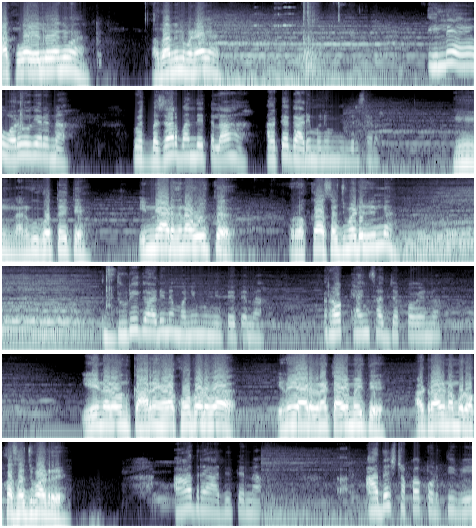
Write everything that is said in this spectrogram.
ಯಾಕವ್ವ ನೀವ? ಅದ ನಿನ್ ಮನ್ಯಾಗ? ಇಲ್ಲೇ ಹೊರಗೆ ಹೋಗ್ಯಾರಣ್ಣ. ಇವತ್ತು ಬಜಾರ್ ಬಂದೈತಲ್ಲ ಅದಕ್ಕೆ ಗಾಡಿ ಮನೆ ಮುಂದೆ ನಿಂದಿರ್ಸ್ಯಾರ. ಸರ ಹ್ಮ್ ನನಗೂ ಗೊತ್ತೈತಿ. ಇನ್ನೆರಡು ದಿನ ಉಳಿತ ರೊಕ್ಕ ಸಜ್ಜು ಮಾಡಿರಿಲ್ಲ ದುಡಿ ಗಾಡಿನ ಮನೆ ಮುಂದೆ ನಿಂತೈತಣ್ಣ ರೊಕ್ಕ ಹೆಂಗ್ ಸಜ್ಜಕ್ಕವೇನ ಏನಾರ ಒಂದ್ ಕಾರಣ ಹೇಳಕ್ ಹೋಗ್ಬೇಡವ ಇನ್ನ ಎರಡು ದಿನ ಟೈಮ್ ಐತೆ. ಅಟ್ರಾಗ ನಮ್ಮ ರೊಕ್ಕ ಸಜ್ಜು ಮಾಡ್ರಿ. ಆದ್ರೆ ಆದಿತ್ಯನ ಆದಷ್ಟು ರೊಕ್ಕ ಕೊಡ್ತೀವಿ.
